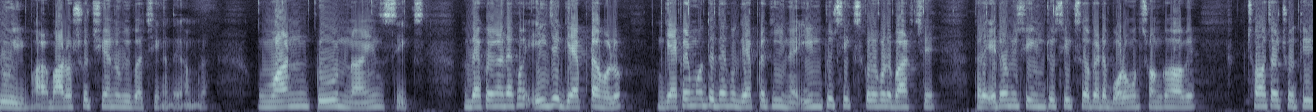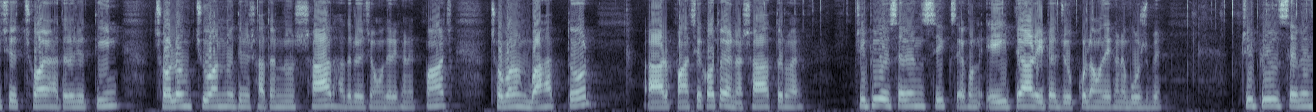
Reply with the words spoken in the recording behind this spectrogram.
দুই বারোশো ছিয়ানব্বই পাচ্ছি এখান থেকে আমরা। ওয়ান টু নাইন সিক্স দেখো এখানে, দেখো, এই যে গ্যাপটা হলো, গ্যাপের মধ্যে দেখো গ্যাপটা কি না ইন্টু সিক্স করে করে বাড়ছে। তাহলে এটাও নিশ্চয়ই ইন্টু সিক্স হবে, একটা বড় মতো সংখ্যা হবে। ছ ছয় ছত্রিশে ছয় হাতে রয়েছে তিন ছলং চুয়ান্ন, তিন সাতান্ন, সাত হাতে রয়েছে আমাদের এখানে পাঁচ, ছ বরং বাহাত্তর, আর পাঁচে কত হয় না সাহাত্তর হয়। ট্রিপল সেভেন সিক্স এখন এইটা আর এটা যোগ করলে আমাদের এখানে বসবে। ট্রিপল সেভেন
